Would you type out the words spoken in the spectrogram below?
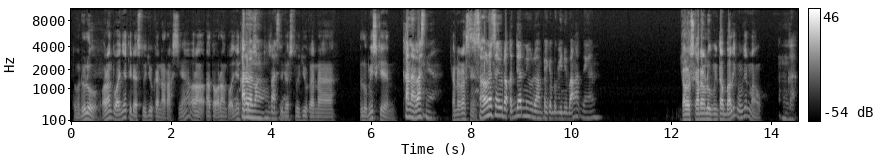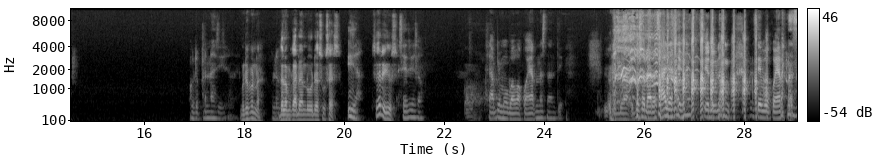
Tunggu dulu, orang tuanya tidak setuju karena rasnya, orang atau orang tuanya Karena tidak, memang rasnya. tidak setuju karena lu miskin, Karena rasnya. karena rasnya. Soalnya saya udah kejar nih udah sampai kayak begini banget nih kan. Kalau sekarang lu minta balik mungkin mau. Enggak. Udah pernah sih. Udah pernah? Udah Dalam keadaan lu udah sukses? Iya, Serius? serius om. Siapa yang mau bawa ke Ernest nanti? Bilang, itu saudara saya, saya bilang, saya udah bilang, saya bawa ke Ernest.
